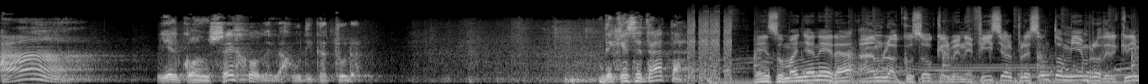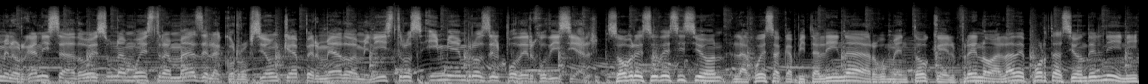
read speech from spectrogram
ah, y el Consejo de la Judicatura. ¿De qué se trata? En su mañanera, AMLO acusó que el beneficio al presunto miembro del crimen organizado es una muestra más de la corrupción que ha permeado a ministros y miembros del Poder Judicial. Sobre su decisión, la jueza capitalina argumentó que el freno a la deportación del Nini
